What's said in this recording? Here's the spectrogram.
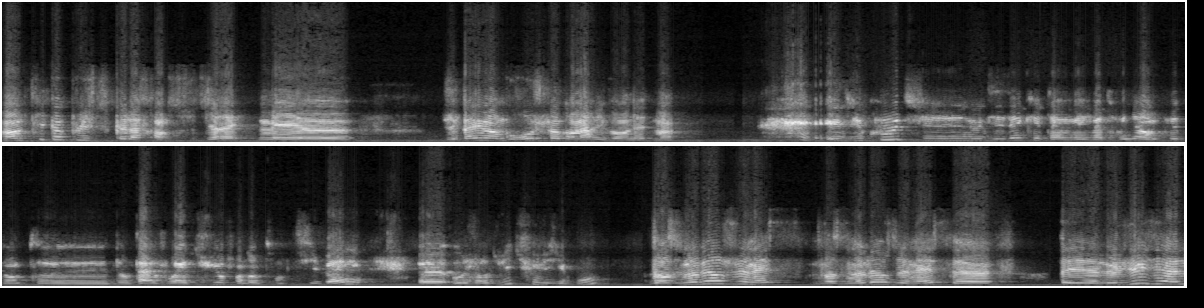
un petit peu plus que la France, je dirais. Mais j'ai pas eu un gros choc en arrivant, honnêtement. Et du coup, tu nous disais que tu avais vadrouillé un peu dans, dans, ta voiture, enfin dans ton petit van. Euh, aujourd'hui, tu vis où? Dans une auberge jeunesse. Dans une auberge jeunesse, euh, c'est le lieu idéal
